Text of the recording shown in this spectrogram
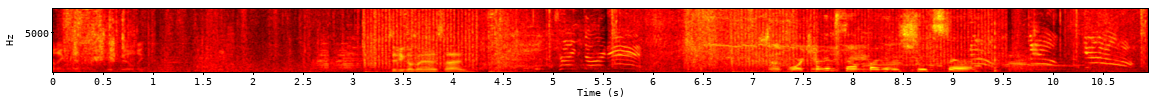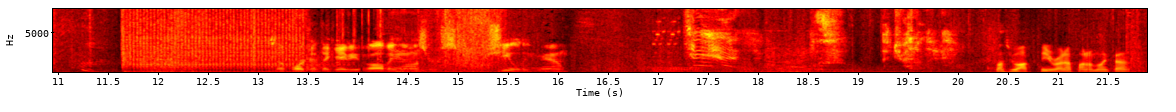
Cutting distance to the building. Did he go on the other side? Trank dart in. unfortunate. But it's so that shoot still. they- So fortunate they gave you evolving monsters shielding now. Unless you often you run up on them like that.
